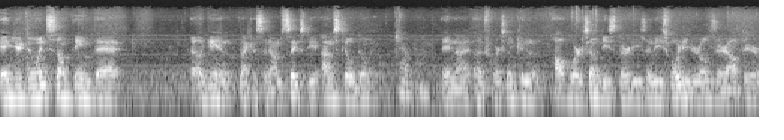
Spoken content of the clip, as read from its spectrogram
and you're doing something that, again, like I said, I'm 60, I'm still doing, Okay. and I unfortunately can outwork some of these 30s and these 40 year olds that are out there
